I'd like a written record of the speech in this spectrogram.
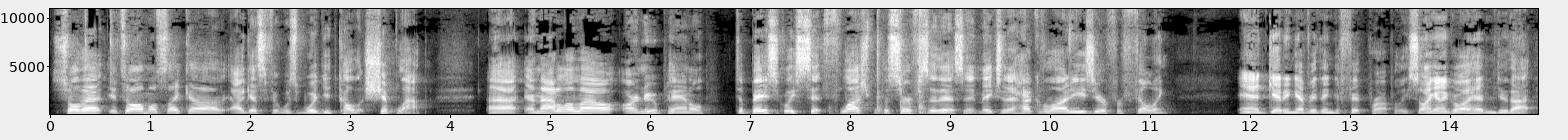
so that it's almost like, a, I guess if it was wood, you'd call it shiplap. Uh, and that'll allow our new panel to basically sit flush with the surface of this. It makes it a heck of a lot easier for filling and getting everything to fit properly. So I'm going to go ahead and do that.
